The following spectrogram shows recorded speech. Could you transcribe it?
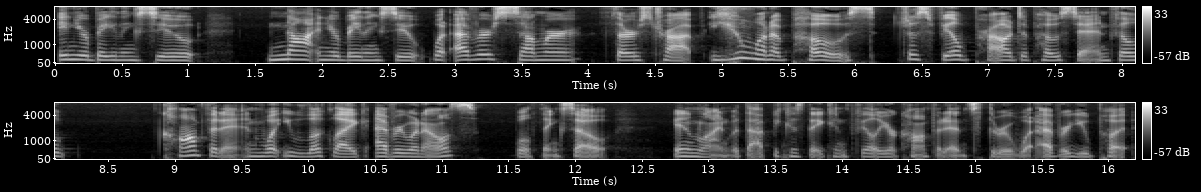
in your bathing suit not in your bathing suit, whatever summer thirst trap you want to post, just feel proud to post it and feel confident in what you look like. Everyone else will think so in line with that because they can feel your confidence through whatever you put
